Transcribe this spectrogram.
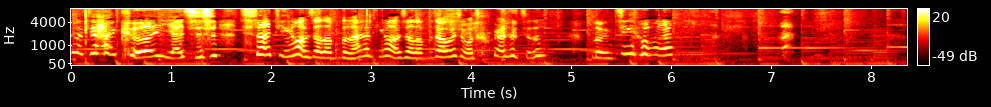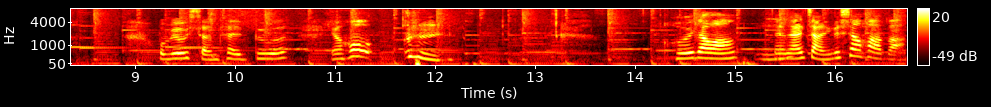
这还可以啊，其实其实还挺好笑的，本来还挺好笑的，不知道为什么突然就觉得冷静过来。我没有想太多，然后，回味大王，来来讲一个笑话吧。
